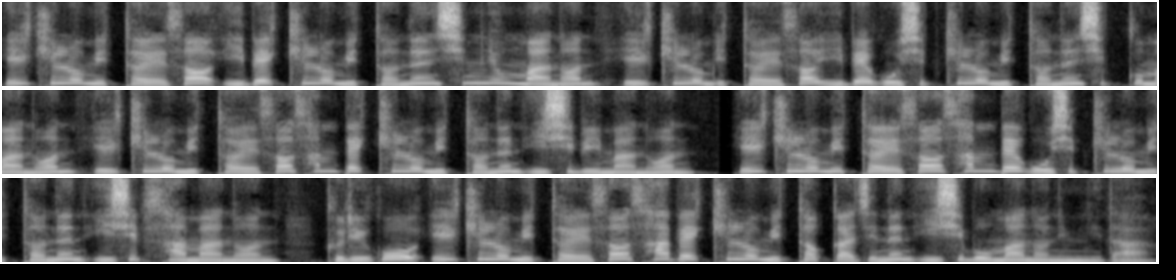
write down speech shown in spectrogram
1km에서 200km는 16만원, 1km에서 250km는 19만원, 1km에서 300km는 22만원, 1km에서 350km는 24만원, 그리고 1km에서 400km까지는 25만원입니다.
